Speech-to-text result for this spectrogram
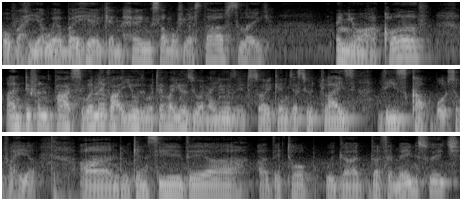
over here whereby here you can hang some of your stuffs like hang your cloth and different parts whenever I use whatever use you wanna use it. So you can just utilize these cupboards over here. And we can see there at the top we got that's a main switch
